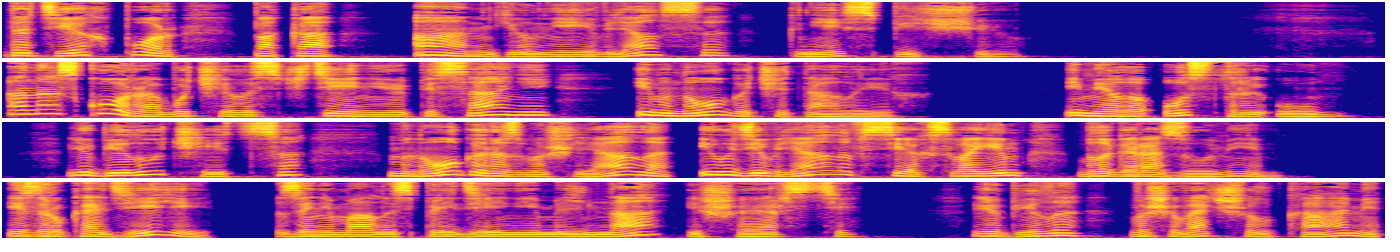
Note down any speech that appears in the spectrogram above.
до тех пор, пока ангел не являлся к ней с пищей. Она скоро обучилась чтению писаний и много читала их. Имела острый ум, любила учиться, много размышляла и удивляла всех своим благоразумием. Из рукоделий занималась придением льна и шерсти, любила вышивать шелками,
